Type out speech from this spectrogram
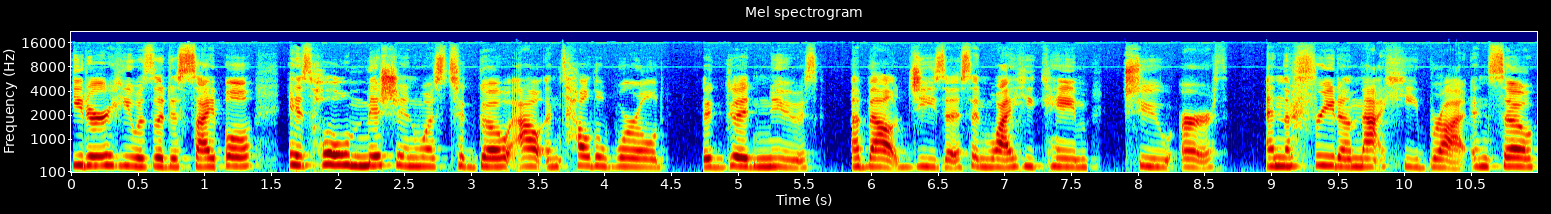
Peter, he was a disciple. His whole mission was to go out and tell the world the good news about Jesus and why he came to earth and the freedom that he brought. And so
